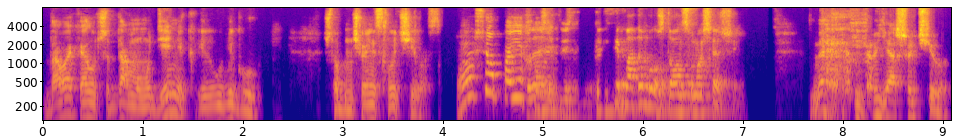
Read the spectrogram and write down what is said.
давай-ка я лучше дам ему денег и убегу, чтобы ничего не случилось. Ну, все, поехал. Подожди, то есть ты подумал, что он сумасшедший? Я шучу.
